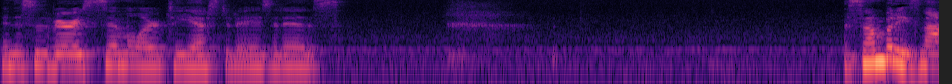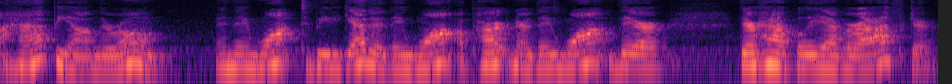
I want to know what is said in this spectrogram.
And this is very similar to yesterday as it is. Somebody's not happy on their own and they want to be together. They want a partner. They want their their happily ever after.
